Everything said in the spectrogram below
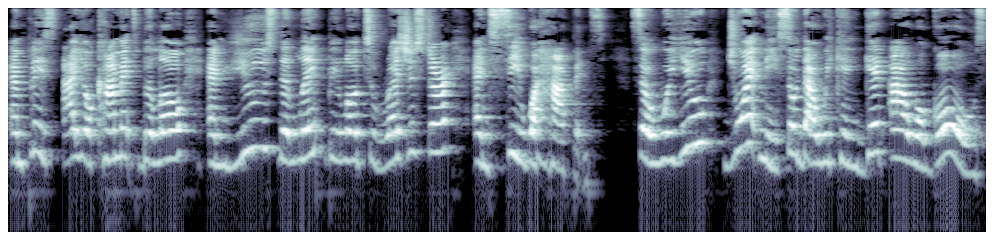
and please add your comments below and use the link below to register and see what happens. So will you join me so that we can get our goals,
